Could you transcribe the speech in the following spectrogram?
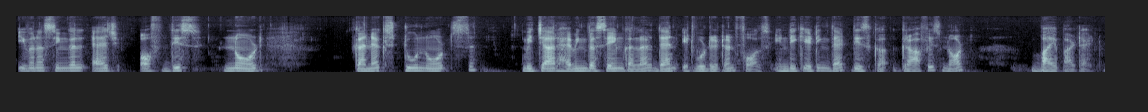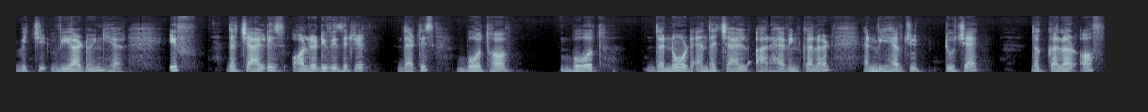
even a single edge of this node connects two nodes which are having the same color then it would return false indicating that this graph is not bipartite which we are doing here. If the child is already visited that is both of both the node and the child are having colored and we have to, to check the color of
